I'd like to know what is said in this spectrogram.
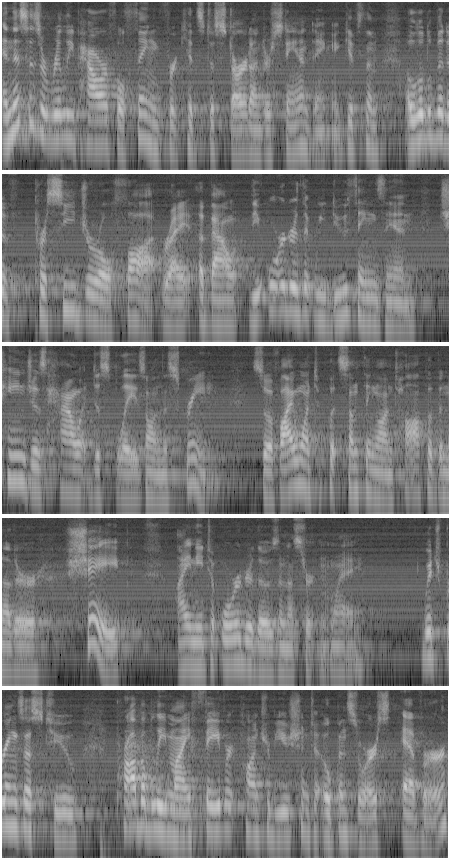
And this is a really powerful thing for kids to start understanding. It gives them a little bit of procedural thought, right, about the order that we do things in changes how it displays on the screen. So if I want to put something on top of another shape, I need to order those in a certain way. Which brings us to probably my favorite contribution to open source ever.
